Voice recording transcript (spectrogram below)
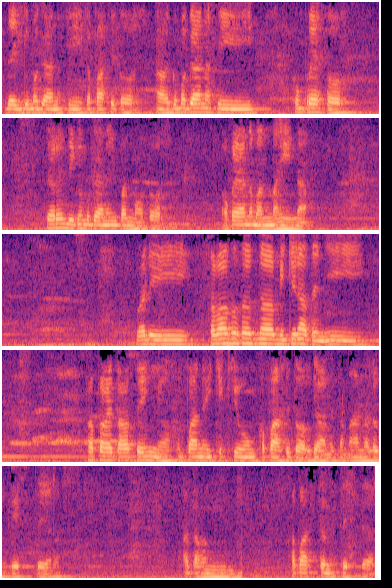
Dahil gumagana si capacitor, uh, gumagana si compressor pero hindi gumagana yung pan motor o kaya naman mahina bali sa mga susunod na video natin i papakita ko sa inyo kung paano i-check yung capacitor gamit ang analog tester at ang capacitance tester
